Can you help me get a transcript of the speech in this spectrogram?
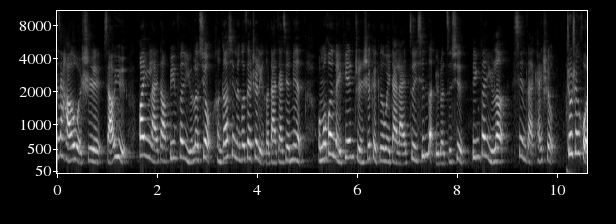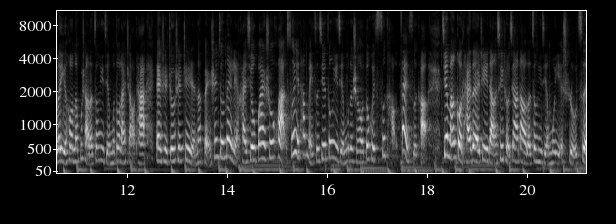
大家好，我是小雨，欢迎来到缤纷娱乐秀，很高兴能够在这里和大家见面。我们会每天准时给各位带来最新的娱乐资讯，缤纷娱乐现在开售。周深火了以后呢，不少的综艺节目都来找他。但是周深这人呢，本身就内敛害羞，不爱说话，所以他每次接综艺节目的时候都会思考再思考。接芒果台的这一档新手驾到的综艺节目也是如此。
